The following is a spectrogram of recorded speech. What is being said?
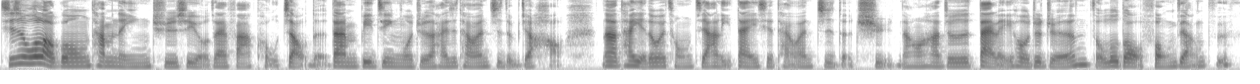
其实我老公他们的营区是有在发口罩的，但毕竟我觉得还是台湾制的比较好。那他也都会从家里带一些台湾制的去，然后他就是带了以后就觉得走路都有风这样子。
